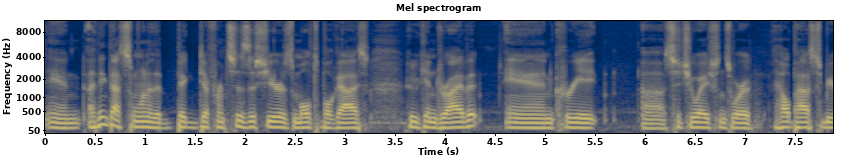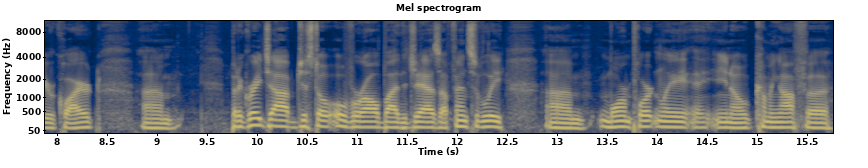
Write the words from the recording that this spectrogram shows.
And I think that's one of the big differences this year is multiple guys who can drive it and create uh, situations where help has to be required. Um, but a great job just overall by the Jazz offensively. Um, more importantly, uh, you know, coming off a,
